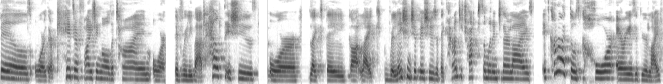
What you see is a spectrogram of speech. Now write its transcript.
bills, or their kids are fighting all the time, or they've really bad health issues or like they got like relationship issues or they can't attract someone into their lives. It's kind of like those core areas of your life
